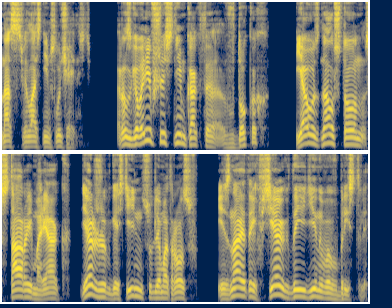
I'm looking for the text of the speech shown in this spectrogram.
Нас свела с ним случайность. Разговорившись с ним как-то в доках, я узнал, что он старый моряк, держит гостиницу для матросов и знает их всех до единого в Бристоле.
